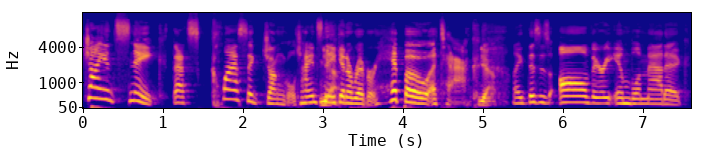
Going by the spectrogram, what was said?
giant snake, that's classic jungle, giant snake Yeah. in a river, hippo attack. Yeah. Like this is all very emblematic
